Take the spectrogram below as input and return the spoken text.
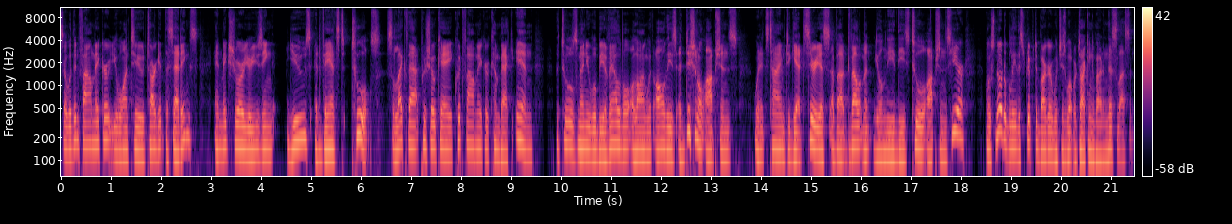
So within FileMaker, you want to target the settings and make sure you're using Use Advanced Tools. Select that, push OK, quit FileMaker, come back in. The Tools menu will be available along with all these additional options. When it's time to get serious about development, you'll need these tool options here, most notably the Script Debugger, which is what we're talking about in this lesson.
